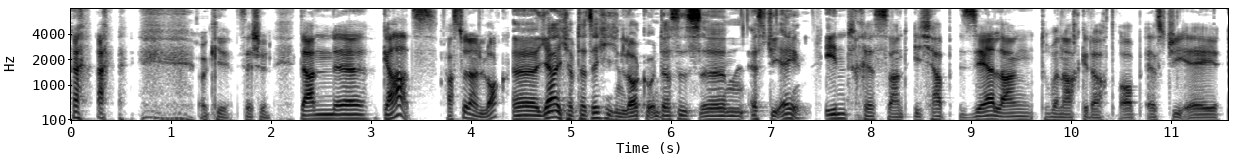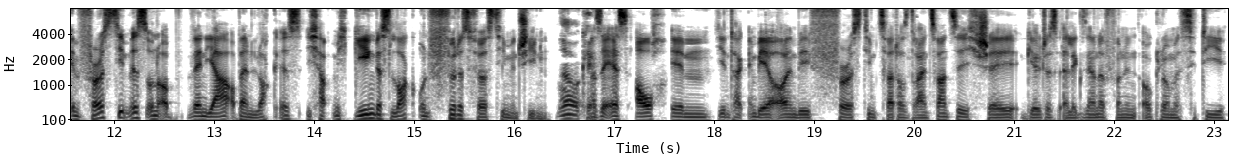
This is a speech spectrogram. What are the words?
okay, sehr schön. Dann äh, Guards. Hast du da einen Lock? Äh, ja, ich habe tatsächlich einen Lock und das ist ähm, SGA. Interessant. Ich habe sehr lang drüber nachgedacht, ob SGA im First Team ist und ob, wenn ja, ob er ein Lock ist. Ich habe mich gegen das Lock und für das First Team entschieden. Ah, okay. Also er ist auch im jeden Tag NBA All-NBA First Team 2023. Shea Gilgis Alexander von den Oklahoma City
